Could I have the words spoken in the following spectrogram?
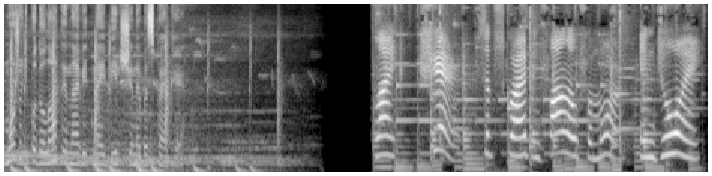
можуть подолати навіть найбільші небезпеки. Like, share, subscribe, and follow for more. Enjoy!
